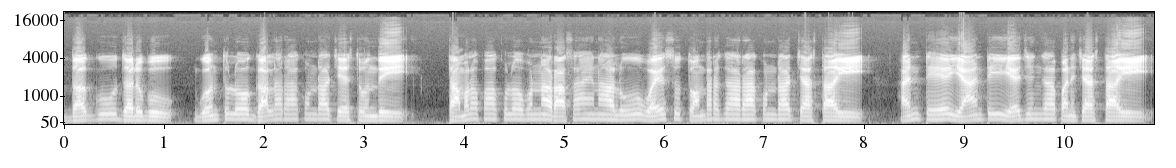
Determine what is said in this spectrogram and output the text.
దగ్గు జలుబు గొంతులో గల్ల రాకుండా చేస్తుంది. తమలపాకులో ఉన్న రసాయనాలు వయసు తొందరగా రాకుండా చేస్తాయి. అంటే యాంటీ ఏజింగ్గా పనిచేస్తాయి.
